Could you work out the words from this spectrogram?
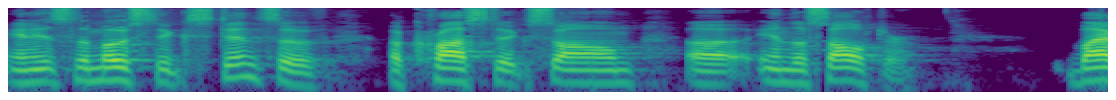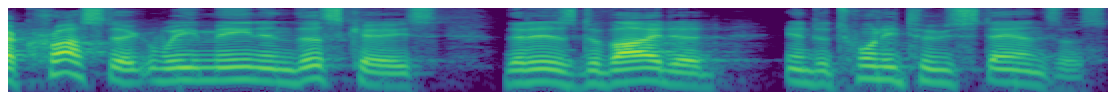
and it's the most extensive acrostic psalm uh, in the Psalter. By acrostic, we mean in this case that it is divided into 22 stanzas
